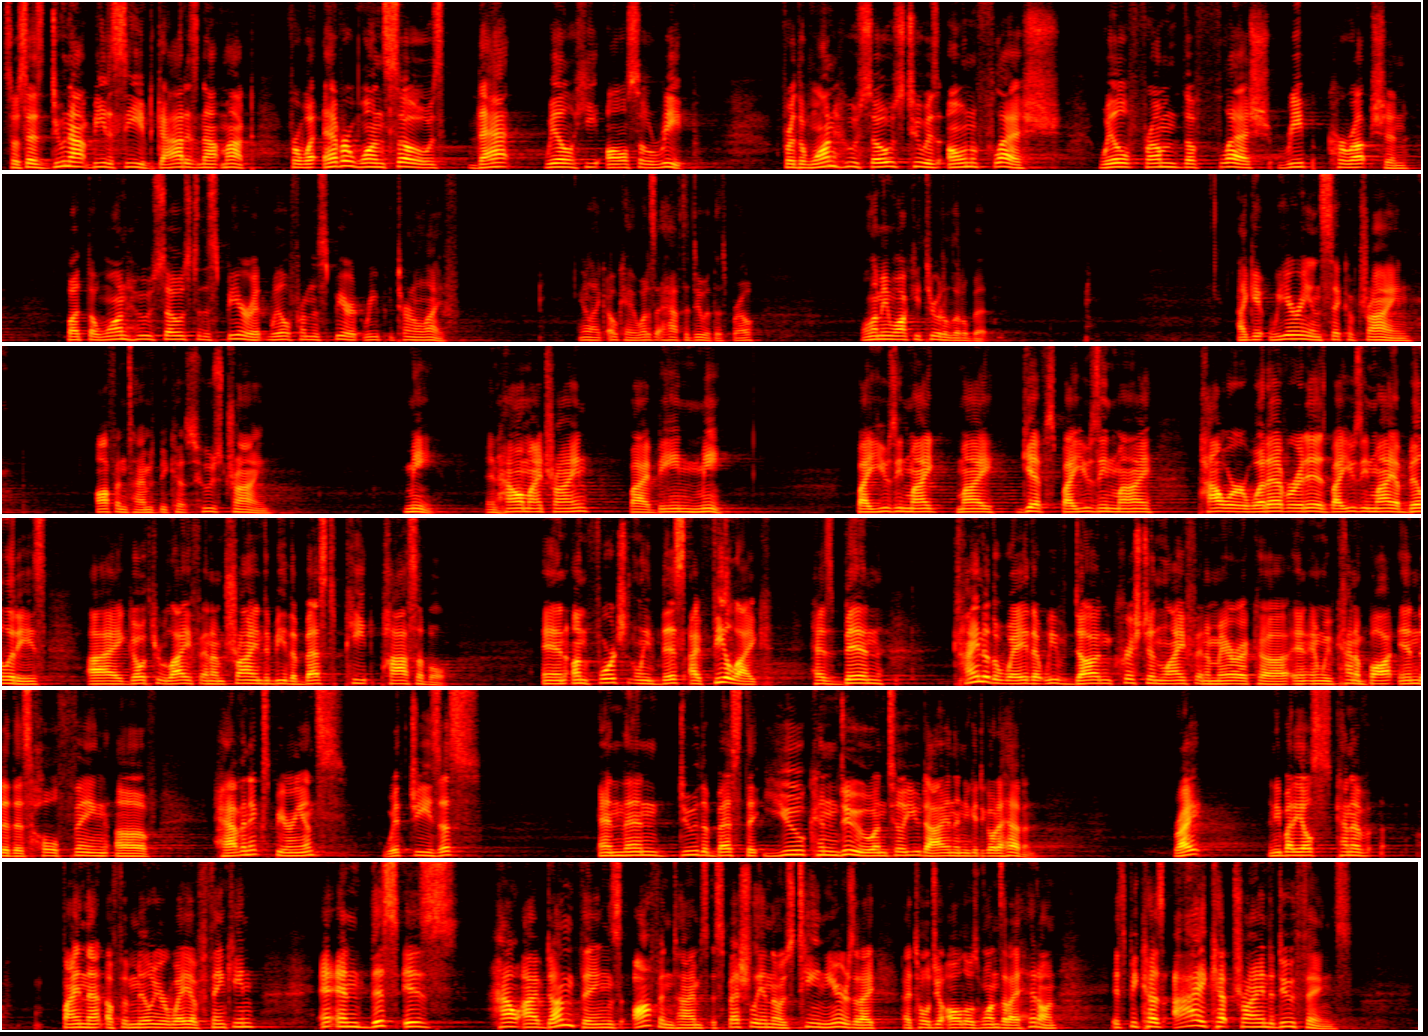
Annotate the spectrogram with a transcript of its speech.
So it says, Do not be deceived. God is not mocked. For whatever one sows, that will he also reap. For the one who sows to his own flesh will from the flesh reap corruption, but the one who sows to the Spirit will from the Spirit reap eternal life. You're like, okay, what does it have to do with this, bro? Well, let me walk you through it a little bit. I get weary and sick of trying oftentimes because who's trying? Me. And how am I trying? By being me. By using my, my gifts, by using my power, whatever it is, by using my abilities, I go through life and I'm trying to be the best Pete possible. And unfortunately, this, I feel like, has been kind of the way that we've done Christian life in America, and, and, we've kind of bought into this whole thing of have an experience with Jesus and then do the best that you can do until you die, and then you get to go to heaven. Right? Anybody else kind of find that a familiar way of thinking? And, and this is how I've done things oftentimes, especially in those teen years that I, I told you, all those ones that I hit on. It's because I kept trying to do things.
